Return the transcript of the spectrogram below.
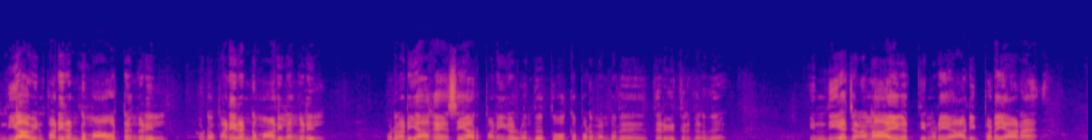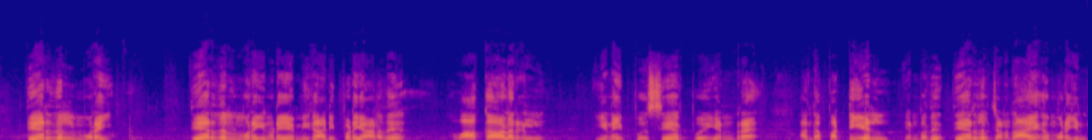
இந்தியாவின் பனிரெண்டு மாவட்டங்களில் பனிரெண்டு மாநிலங்களில் உடனடியாக எஸ்ஐஆர் பணிகள் வந்து துவக்கப்படும் என்பது தெரிவித்திருக்கிறது. இந்திய ஜனநாயகத்தினுடைய அடிப்படையான தேர்தல் முறை தேர்தல் முறையினுடைய மிக அடிப்படையானது வாக்காளர்கள் இணைப்பு சேர்ப்பு என்ற அந்த பட்டியல் என்பது தேர்தல் ஜனநாயக முறையின்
